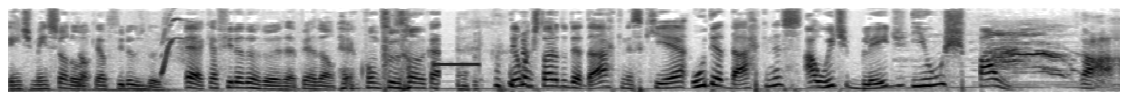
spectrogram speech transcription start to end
que a gente mencionou. Não, que é a filha dos dois. É, que é a filha dos dois, é, perdão. É confusão do cara. Tem uma história do The Darkness que é o The Darkness, a Witchblade e um Spawn. Ah,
